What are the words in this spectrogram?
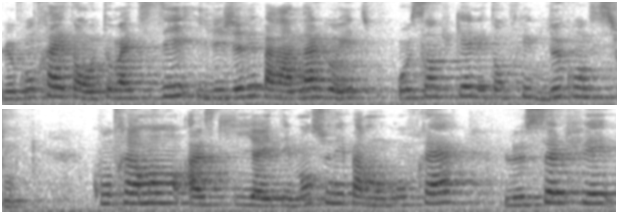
Le contrat étant automatisé, il est géré par un algorithme au sein duquel est entré deux conditions. Contrairement à ce qui a été mentionné par mon confrère, le seul fait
